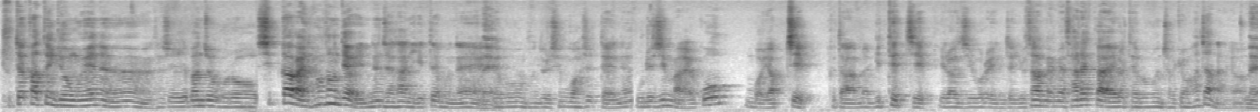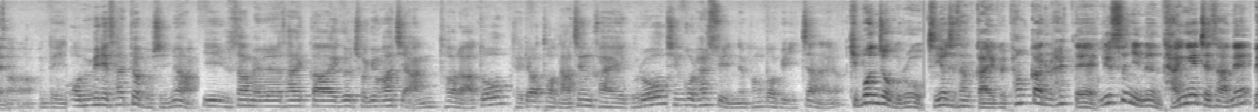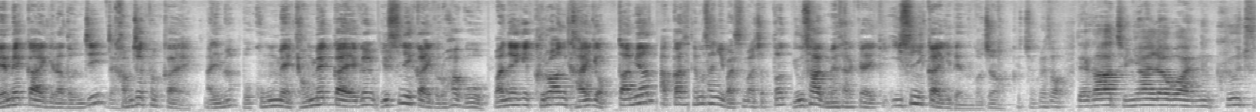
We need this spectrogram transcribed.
주택 같은 경우에는 사실 일반적으로 시가가 형성되어 있는 재산이기 때문에 네. 대부분 분들이 신고하실 때는 우리 집 말고 뭐 옆집 그 다음에 밑에 집 이런 식으로 이제 유사매매 사례가액을 대부분 적용하잖아요. 네. 어, 근데 엄밀히 살펴보시면 이 유사매매 사례가액을 적용하지 않더라도 되려 더 낮은 가액으로 신고를 할 수 있는 방법이 있잖아요. 기본적으로 증여재산가액을 평가를 할 때 1순위는 당해 재산의 매매가액이라든지 네. 감정평가액 아니면 뭐 공매, 경매가액을 1순위 가액으로 하고 만약에 그러한 가액이 없다면 아까 세무사님이 말씀하셨던 유사 매매사례가액이 2순위 가액이 되는 거죠. 그렇죠. 그래서 내가 증여하려고 하는 그 주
